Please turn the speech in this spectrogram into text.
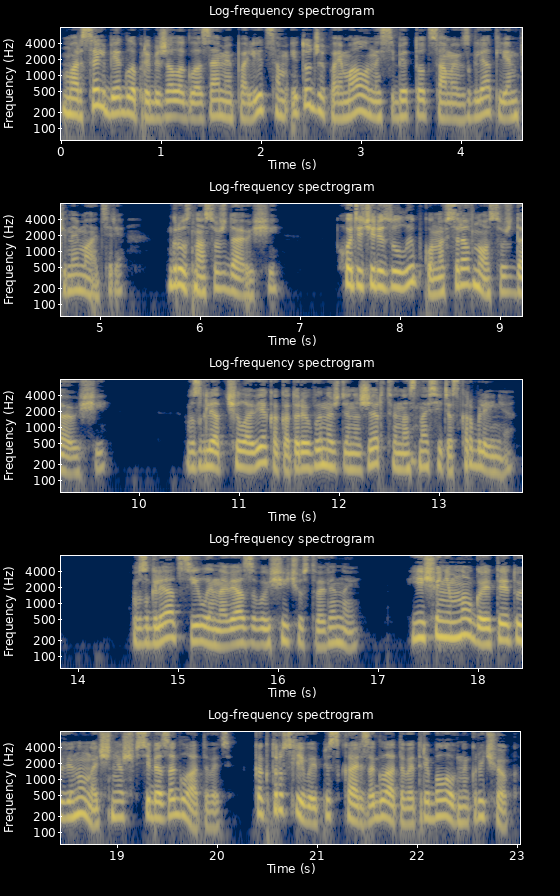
Марсель бегло пробежала глазами по лицам и тут же поймала на себе тот самый взгляд Ленкиной матери – грустно осуждающий. Хоть и через улыбку, но все равно осуждающий. Взгляд человека, который вынужден жертвенно сносить оскорбления. Взгляд силой навязывающий чувство вины. Еще немного, и ты эту вину начнешь в себя заглатывать, как трусливый пескарь заглатывает рыболовный крючок.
